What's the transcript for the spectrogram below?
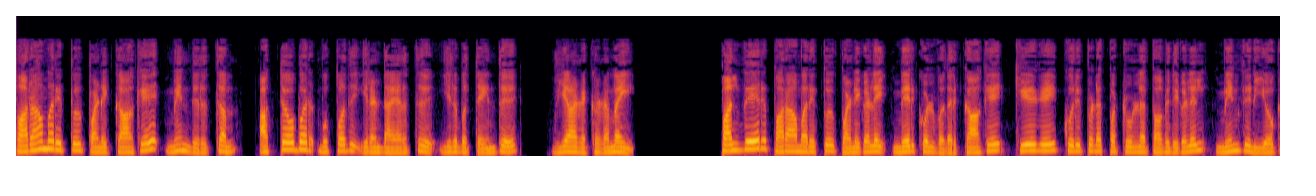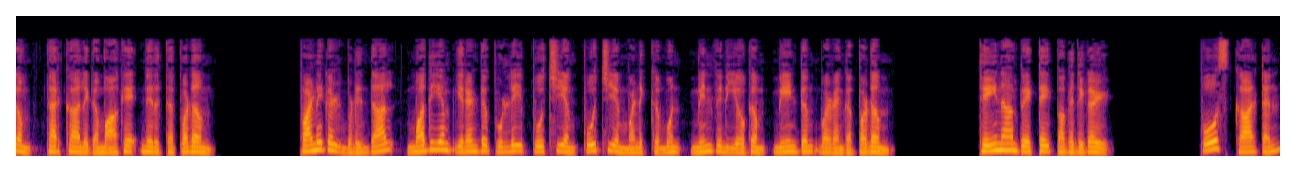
பராமரிப்பு பணிக்காக மின் நிறுத்தம் அக்டோபர் முப்பது இரண்டாயிரத்து இருபத்தைந்து வியாழக்கிழமை. பல்வேறு பராமரிப்பு பணிகளை மேற்கொள்வதற்காக கீழே குறிப்பிடப்பட்டுள்ள பகுதிகளில் மின் விநியோகம் தற்காலிகமாக நிறுத்தப்படும். பணிகள் முடிந்தால் மதியம் இரண்டு புள்ளி பூஜ்ஜியம் பூஜ்ஜியம் மணிக்கு முன் மின் விநியோகம் மீண்டும் வழங்கப்படும். தேனாம்பேட்டை பகுதிகள். போஸ் கார்டன்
